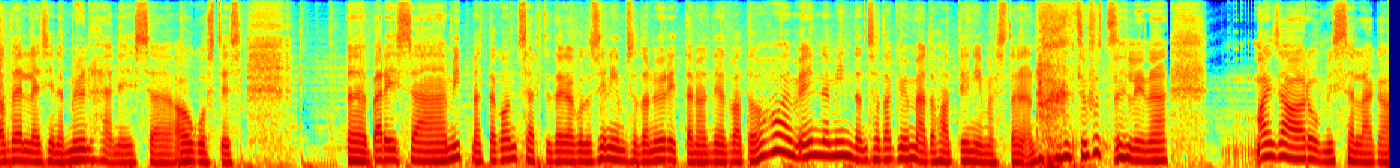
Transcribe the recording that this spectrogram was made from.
Adele esineb Münchenis äh, augustis. äh, päris äh, mitmete kontsertidega, kuidas inimesed on üritanud nii, et vaata, oh enne mind on sada kümme tuhat inimest on ju, noh suht selline. ma ei saa aru, mis sellega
